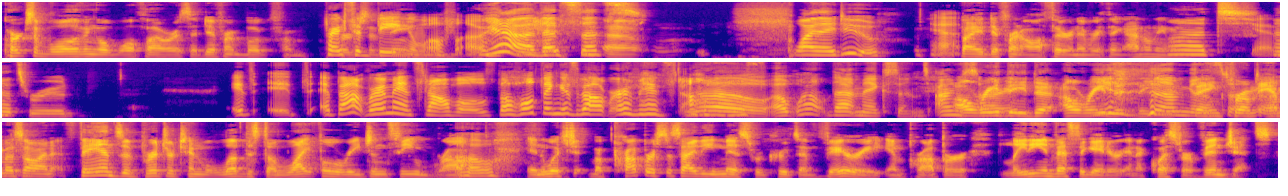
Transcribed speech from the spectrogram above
Perks of Loving a Wallflower is a different book from Perks, of being, a wallflower. Yeah, Yes. that's that's Uh, why they do. Yeah. by a different author and everything. I don't even. What? Yeah. That's rude. It's it's about romance novels. The whole thing is about romance novels. Oh, oh, well, that makes sense. I'm I'll sorry. read the I'll read the, the thing from talking. Amazon. Fans of Bridgerton will love this delightful Regency romp Oh, in which a proper society miss recruits a very improper lady investigator in a quest for vengeance,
